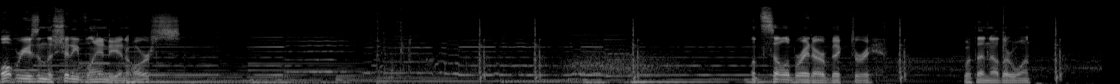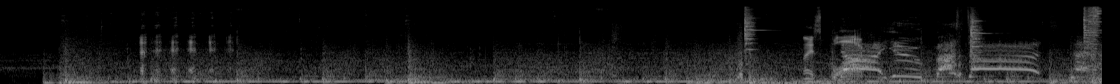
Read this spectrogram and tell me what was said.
Well, we're using the shitty Vlandian horse. Let's celebrate our victory with another one. Bastards!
